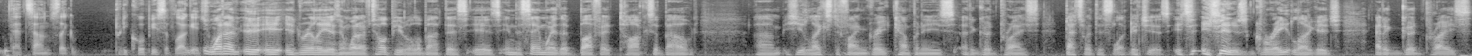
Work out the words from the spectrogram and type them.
that sounds like a pretty cool piece of luggage. What I, it, it really is, and what I've told people about this is in the same way that Buffett talks about um, he likes to find great companies at a good price. That's what this luggage is. It's, it is great luggage at a good price.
